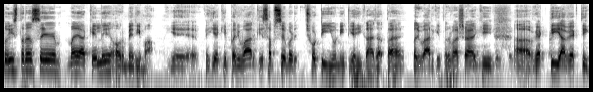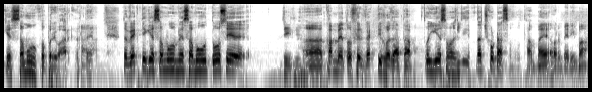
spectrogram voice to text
तो इस तरह से मैं अकेले और मेरी माँ। ये कहिए कि परिवार की सबसे बड़ी छोटी यूनिट यही कहा जाता है। परिवार की परिभाषा है कि व्यक्ति या व्यक्ति के समूह को परिवार करते हैं। हाँ। तो व्यक्ति के समूह में समूह दो से जी जी। आ, कम में तो फिर व्यक्ति हो जाता। हाँ। तो ये समझ लीजिए इतना छोटा समूह था मैं और मेरी माँ।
